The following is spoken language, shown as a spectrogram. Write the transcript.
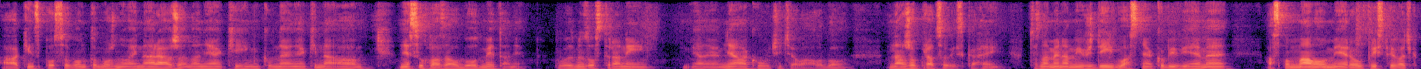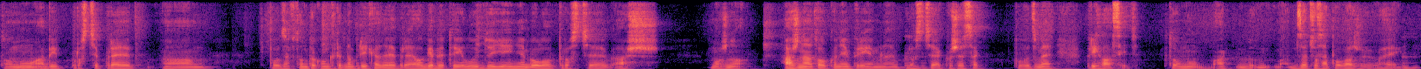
a akým spôsobom to možno aj naráža na nejaký, na nejaký na, nesúhlas alebo odmietanie. Povedzme zo strany, ja neviem, mňa ako učiteľa alebo nášho pracoviska, hej. To znamená, my vždy vlastne akoby vieme aspoň malou mierou prispievať k tomu, aby proste pre, um, povedzme v tomto konkrétnom príklade pre LGBT ľudí nebolo proste až možno až natoľko nepríjemné proste akože sa povedzme prihlásiť k tomu, za čo sa považujú, hej. Uh-huh.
